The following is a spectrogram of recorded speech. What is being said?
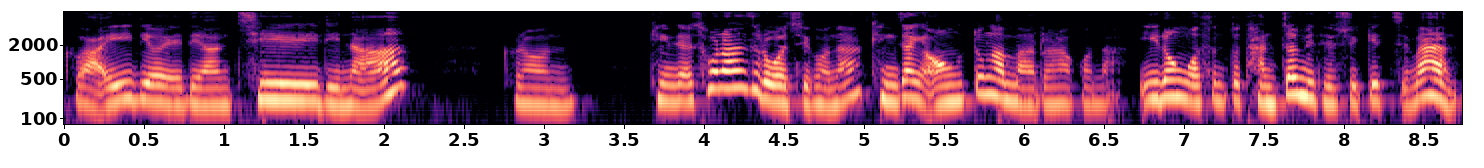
그 아이디어에 대한 질이나 그런 굉장히 소란스러워지거나 굉장히 엉뚱한 말을 하거나 이런 것은 또 단점이 될 수 있겠지만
